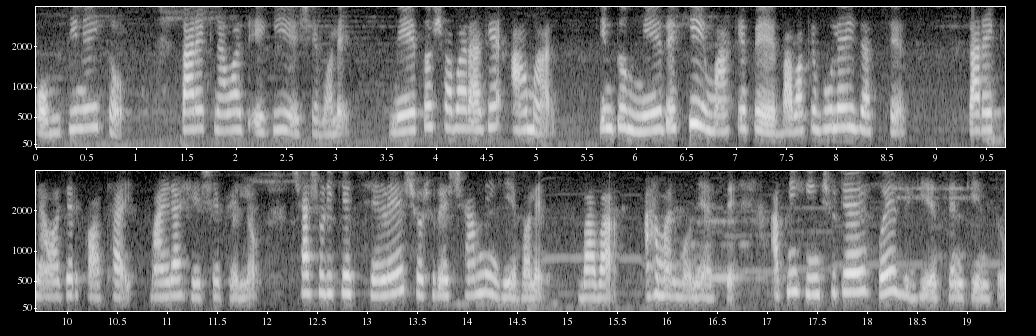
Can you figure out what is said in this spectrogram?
কমতি নেই তো? তারেক নেওয়াজ এগিয়ে এসে বলে, মেয়ে তো সবার আগে আমার, কিন্তু মেয়ে দেখি মাকে পেয়ে বাবাকে ভুলেই যাচ্ছে। তারেক নেওয়াজের কথায় মায়েরা হেসে ফেলল। শাশুড়িকে ছেড়ে শ্বশুরের সামনে গিয়ে বলে, বাবা, আমার মনে আছে আপনি হিংসুটে হয়ে গিয়েছেন কিন্তু।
